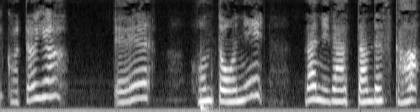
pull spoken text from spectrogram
いことよ。ええ本当に？何があったんですか？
